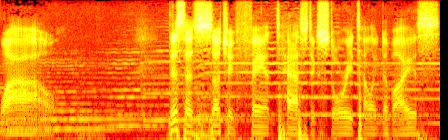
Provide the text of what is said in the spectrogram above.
Wow. This is such a fantastic storytelling device.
